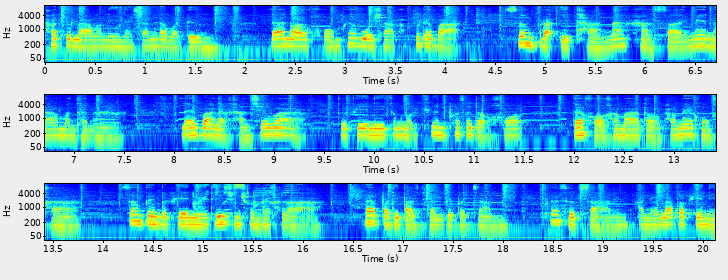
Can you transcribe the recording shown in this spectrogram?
พระจุลามณีในชั้นดาวดึง และลอยโคมเพื่อบูชาพระพุทธบาท ซึ่งประดิษฐานณหาดทรายแม่น้ำมันทนา และบางหลักฐานเชื่อว่า ประเพณีกำหนดขึ้นเพื่อสะเดาะเคราะห์และขอขมาต่อพระแม่คงคา ซึ่งเป็นประเพณีที่ชุมชนตะขลาได้ปฏิบัติกันเป็นประจำ เพื่อสืบสารอนุรักษ์ประเพณี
